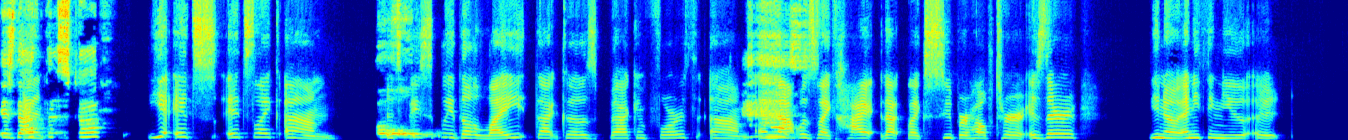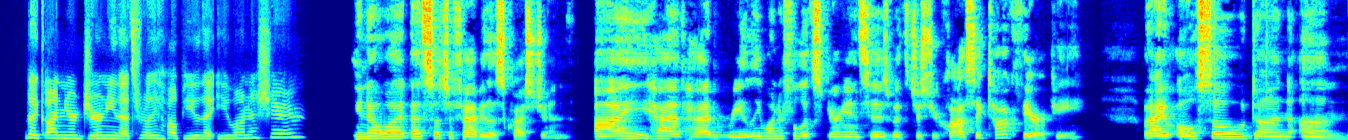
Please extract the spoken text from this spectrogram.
Is that And the stuff? yeah, it's it's like um it's Oh basically the light that goes back and forth. Um, and that was like high, that like super helped her. Is there, you know, anything you uh, like on your journey that's really helped you that you want to share? You know what? That's such a fabulous question. I have had really wonderful experiences with just your classic talk therapy, but I've also done um,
